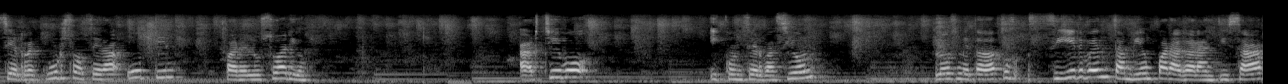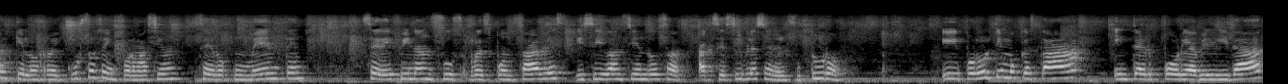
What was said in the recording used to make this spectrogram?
si el recurso será útil para el usuario. Archivo y conservación. Los metadatos sirven también para garantizar que los recursos de información se documenten, se definan sus responsables y sigan siendo accesibles en el futuro. Y por último que está interporeabilidad.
